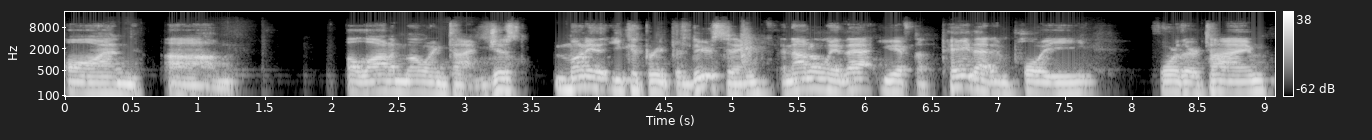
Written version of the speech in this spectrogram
on um, a lot of mowing time, just money that you could be producing. And not only that, you have to pay that employee for their time.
